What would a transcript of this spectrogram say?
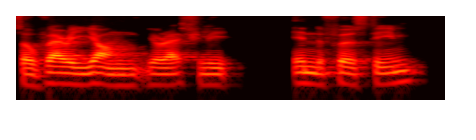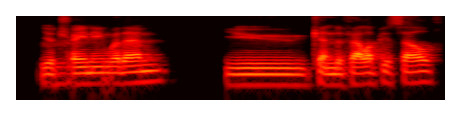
So very young, you're actually in the first team. You're mm-hmm. training with them. You can develop yourself.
